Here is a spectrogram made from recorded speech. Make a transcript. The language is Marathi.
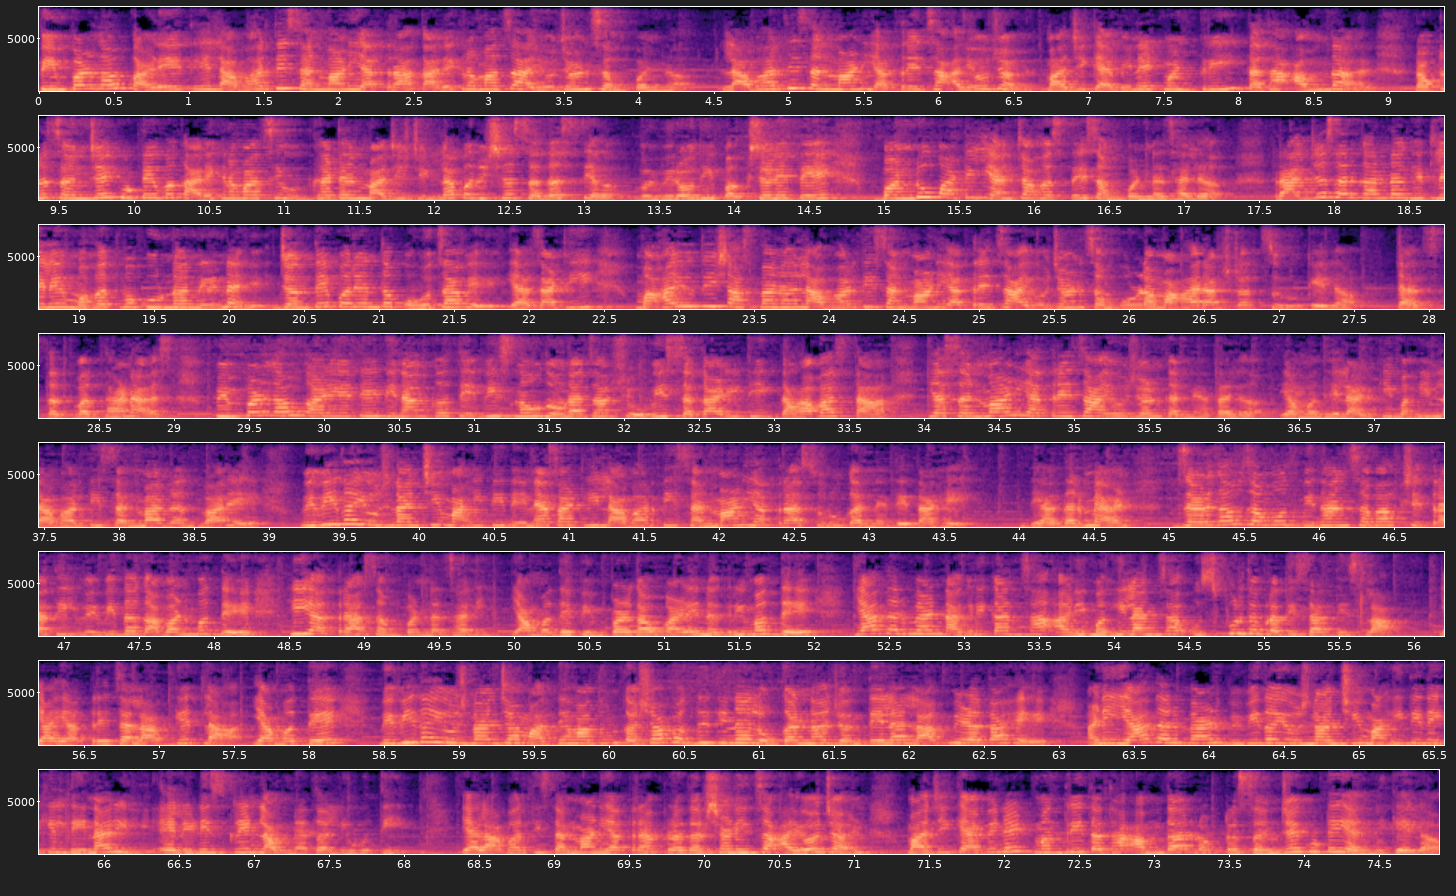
पिंपळगाव काळे येथे लाभार्थी सन्मान यात्रा कार्यक्रमाचं आयोजन संपन्न. लाभार्थी सन्मान यात्रेचं आयोजन माजी कॅबिनेट मंत्री तथा आमदार डॉक्टर संजय कुटे व कार्यक्रमाचे उद्घाटन माजी जिल्हा परिषद सदस्य व विरोधी पक्षनेते बंडू पाटील यांच्या हस्ते संपन्न झालं. राज्य सरकारनं घेतलेले महत्त्वपूर्ण निर्णय जनतेपर्यंत पोहोचावे यासाठी महायुती शासनानं लाभार्थी सन्मान यात्रेचं आयोजन संपूर्ण महाराष्ट्रात सुरू केलं. त्याच तत्वज्ञानास पिंपळगाव काळे येथे दिनांक तेवीस नऊ दोन हजार चोवीस सकाळी ठीक दहा वाजता या सन्मान यात्रेचं आयोजन करण्यात आलं. यामध्ये लाडकी बहीण लाभार्थी सन्मान रथद्वारे विविध योजनांची माहिती देण्यासाठी लाभार्थी सन्मान यात्रा सुरू करण्यात येत आहे. या दरम्यान जळगाव जमोद विधानसभा क्षेत्रातील विविध गावांमध्ये ही यात्रा संपन्न झाली. यामध्ये पिंपळगाव काळे नगरीमध्ये या दरम्यान नागरिकांचा आणि महिलांचा उत्स्फूर्त प्रतिसाद दिसला. या यात्रेचा लाभ घेतला. यामध्ये विविध योजनांच्या माध्यमातून कशा पद्धतीनं लोकांना जनतेला लाभ मिळत आहे आणि या दरम्यान विविध योजनांची माहिती देखील देणारी एलईडी स्क्रीन लावण्यात आली होती. या लाभार्थी सन्मान यात्रा प्रदर्शनीचं आयोजन माजी कॅबिनेट मंत्री तथा आमदार डॉक्टर संजय कुटे यांनी केलं.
